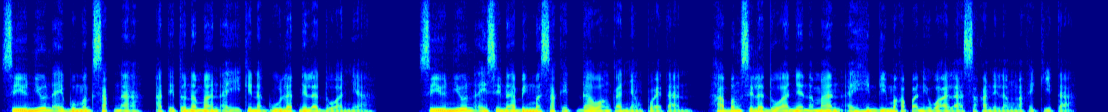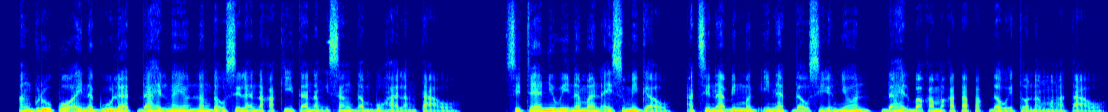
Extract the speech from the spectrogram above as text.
Si Yunyon ay bumagsak na, at ito naman ay ikinagulat nila duan niya. Si Yunyon ay sinabing masakit daw ang kanyang puwetan, habang sila duan niya naman ay hindi makapaniwala sa kanilang nakikita. Ang grupo ay nagulat dahil ngayon lang daw sila nakakita ng isang dambuhalang tao. Si Tenyui naman ay sumigaw at sinabing mag-ingat daw si Yunyon dahil baka makatapak daw ito ng mga tao.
